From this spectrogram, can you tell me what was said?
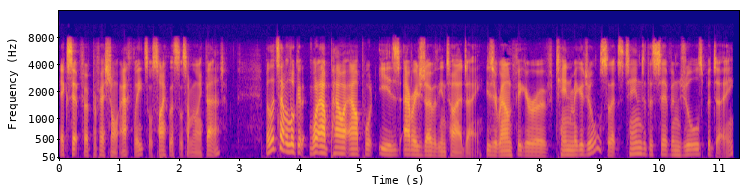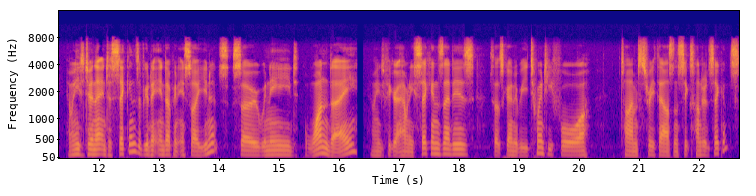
except for professional athletes or cyclists or something like that. But let's have a look at what our power output is averaged over the entire day. Use a round figure of 10 megajoules, so that's 10 to the 7 joules per day. And we need to turn that into seconds if we're going to end up in SI units. So we need one day, and we need to figure out how many seconds that is. So it's going to be 24 times 3,600 seconds.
